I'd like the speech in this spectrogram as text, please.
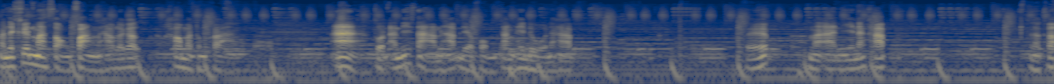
มันจะขึ้นมาสองฝั่งนะครับ แล้วก็เข้ามาตรงกลางอ่าส่วนอันที่สามนะครับเดี๋ยวผมตั้งให้ดูนะครับ ปึ๊บมาอันนี้นะครับ แล้วก็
